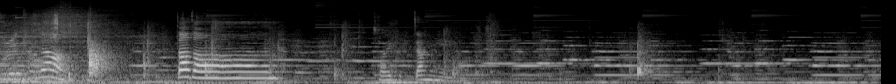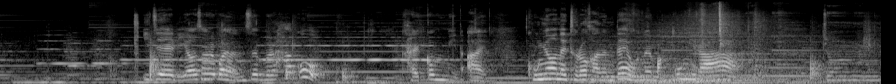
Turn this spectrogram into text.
불을 켜면 짜잔! 저희 극장이에요. 이제 리허설과 연습을 하고 갈 겁니다. 아, 공연에 들어가는데 오늘 막공이라 좀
